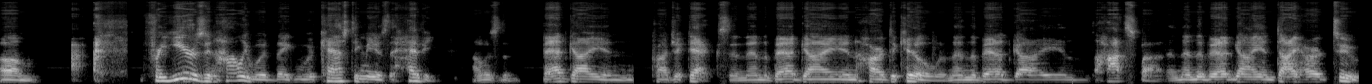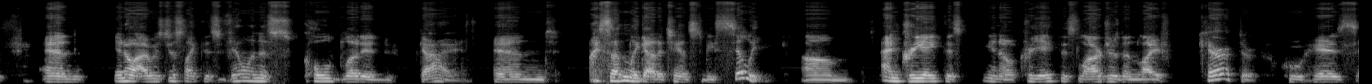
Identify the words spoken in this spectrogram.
um, for years in Hollywood, they were casting me as the heavy. I was the bad guy in Project X, and then the bad guy in Hard to Kill, and then the bad guy in The Hot Spot, and then the bad guy in Die Hard 2. And, you know, I was just like this villainous, cold-blooded guy. And I suddenly got a chance to be silly um, and create this, you know, create this larger than life character who has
